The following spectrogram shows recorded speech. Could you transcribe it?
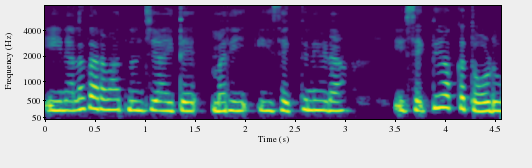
ఈ నెల తర్వాత నుంచి అయితే మరి ఈ శక్తి నీడ ఈ శక్తి యొక్క తోడు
